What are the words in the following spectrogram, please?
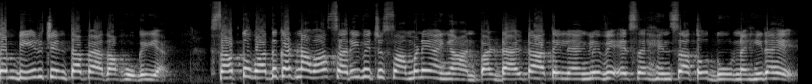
ਗੰਭੀਰ ਚਿੰਤਾ ਪੈਦਾ ਹੋ ਗਈ ਹੈ। ਸਭ ਤੋਂ ਵੱਧ ਘਟਨਾਵਾਂ ਸਰੀ ਵਿੱਚ ਸਾਹਮਣੇ ਆਈਆਂ ਹਨ, ਪਰ ਡੈਲਟਾ ਅਤੇ ਲੈਂਗਲੇ ਵੀ ਇਸ ਹਿੰਸਾ ਤੋਂ ਦੂਰ ਨਹੀਂ ਰਹੇ।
